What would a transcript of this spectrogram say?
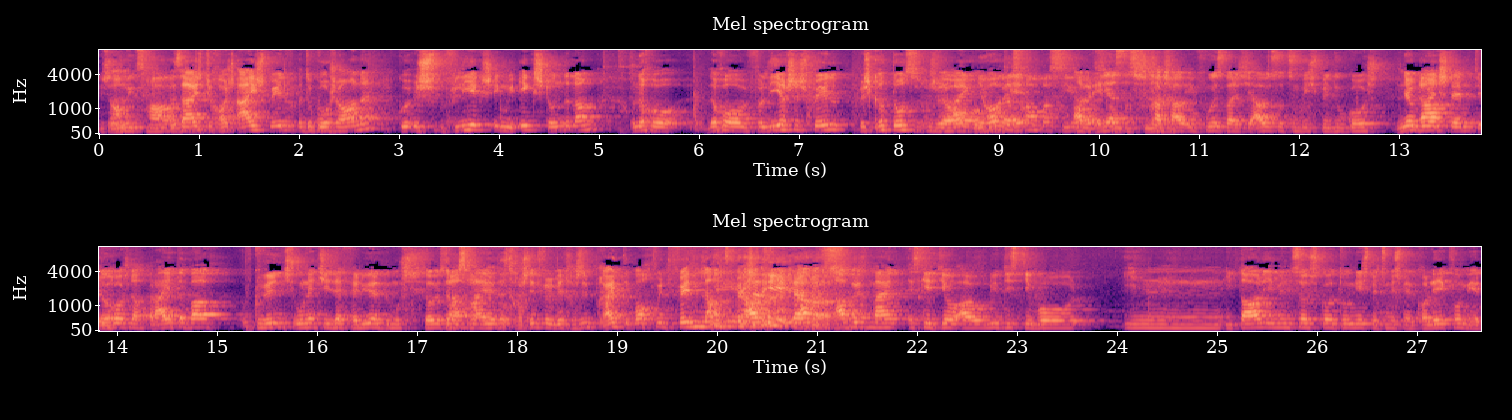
ist Also, hart. Das heisst, du kannst ein Spiel, du gehst an, fliegst irgendwie x Stunden lang und dann, dann verlierst du ein Spiel, bist gerade draußen und kannst wieder Ja, heimgehen. ja, aber das kann passieren. Aber das Elias, kann das kannst du auch im Fußball ist ja auch so, zum Beispiel du gehst, Ja, gut, nach, stimmt, ja. du gehst nach Breitenbach, gewinnst, unentschieden, verlieren, du musst sowieso Das, nach kann, Hause. das kannst du nicht, verlieren. du kannst nicht Breitenbach mit Finnland aber, verlieren. aber, aber ich meine, es gibt ja auch Leute, die wo in Italien müssen sonst gehen, Turnier spielen. Zum Beispiel ein Kollege von mir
